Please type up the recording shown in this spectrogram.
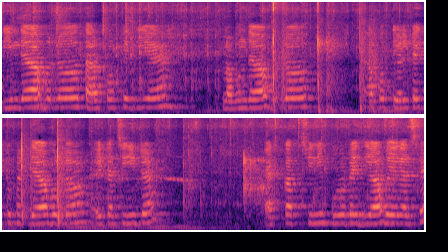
ডিম দেওয়া হলো, তারপরকে দিয়ে লবণ দেওয়া হলো, তারপর তেলটা একটুখানি দেওয়া হলো, এটা চিনিটা। এক কাপ চিনি পুরোটাই দেওয়া হয়ে গেছে।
